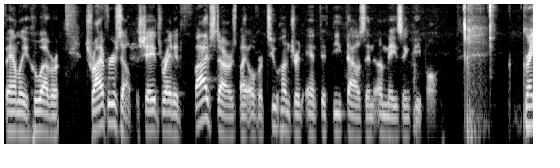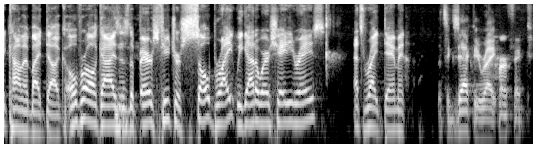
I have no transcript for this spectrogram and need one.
family, whoever. Try for yourself. The Shades rated five stars by over 250,000 amazing people. Great comment by Doug. Overall, guys, is the Bears' future so bright we got to wear shady rays? That's right, damn it. That's exactly right. Perfect.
